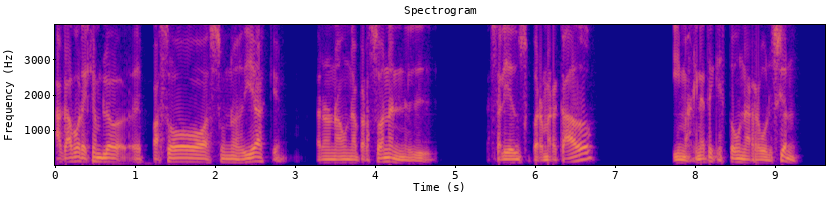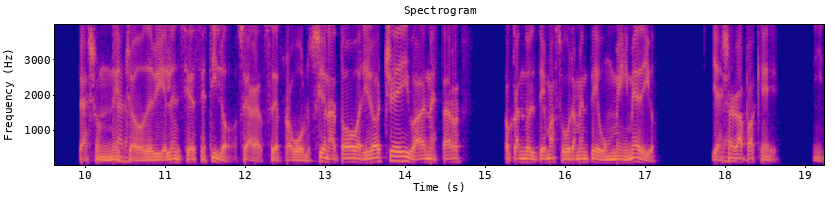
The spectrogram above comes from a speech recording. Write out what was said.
Acá, por ejemplo, eh, pasó hace unos días que mataron a una persona en el- la salida de un supermercado. Imagínate que es toda una revolución. Que haya un Claro. hecho de violencia de ese estilo. O sea, se revoluciona todo Bariloche y van a estar tocando el tema seguramente un mes y medio. Y allá Claro. capaz que ni,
